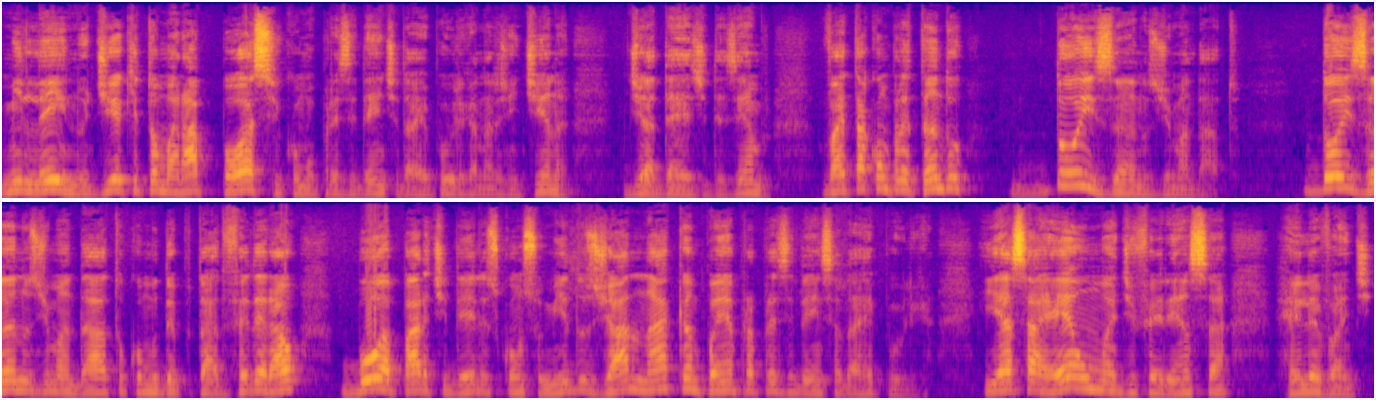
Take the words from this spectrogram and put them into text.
Milei, no dia que tomará posse como presidente da República na Argentina, dia 10 de dezembro, vai estar completando dois anos de mandato dois anos de mandato como deputado federal, boa parte deles consumidos já na campanha para a presidência da República. E essa é uma diferença relevante.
